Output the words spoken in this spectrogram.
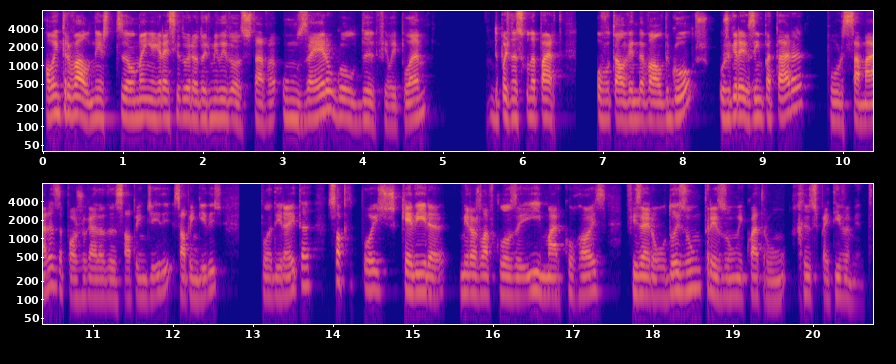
Ao intervalo, neste Alemanha-Grécia do Euro 2012, estava 1-0, gol de Philip Lam. Depois, na segunda parte, houve o tal vendaval de golos, os gregos empataram por Samaras, após jogada de Salpingidis, pela direita, só que depois Kedira, Miroslav Klose e Marco Reus fizeram o 2-1, 3-1 e 4-1, respectivamente.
